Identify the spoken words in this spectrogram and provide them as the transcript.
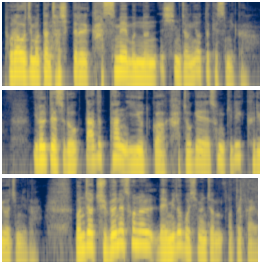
돌아오지 못한 자식들을 가슴에 묻는 심정이 어떻겠습니까? 이럴 때일수록 따뜻한 이웃과 가족의 손길이 그리워집니다. 먼저 주변의 손을 내밀어 보시면 좀 어떨까요?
